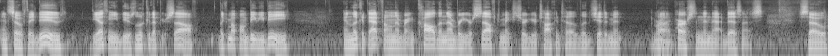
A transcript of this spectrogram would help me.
And so if they do, the other thing you do is look it up yourself. Look them up on BBB, and look at that phone number and call the number yourself to make sure you're talking to a legitimate uh, person in that business. So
